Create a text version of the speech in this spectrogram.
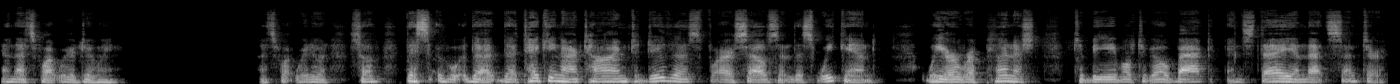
And that's what we're doing. That's what we're doing. So this, the, the taking our time to do this for ourselves in this weekend, we are replenished to be able to go back and stay in that center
